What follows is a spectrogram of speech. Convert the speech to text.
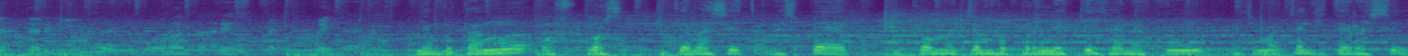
Rasa terhina ataupun orang tak respect pekerjaan? Yang pertama, of course, kita rasa tak respect. Kau macam berperlekehkan aku. Macam-macam kita rasa.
